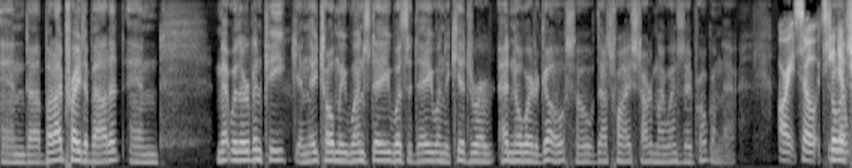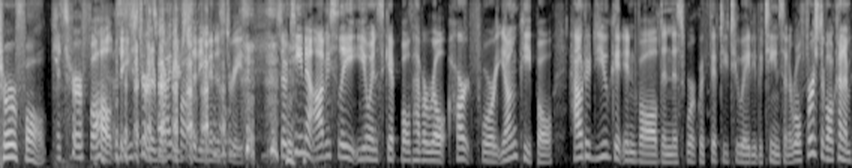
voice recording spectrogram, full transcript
and uh, but I prayed about it and met with Urban Peak, and they told me Wednesday was the day when the kids were had nowhere to go, so that's why I started my Wednesday program there. All right, so Tina. So Tina, it's her fault. It's her fault that you started It's my Refuge. City Ministries. So, Tina, obviously, you and Skip both have a real heart for young people. How did you get involved in this work with 5280, the Teen Center? Well, first of all, kind of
